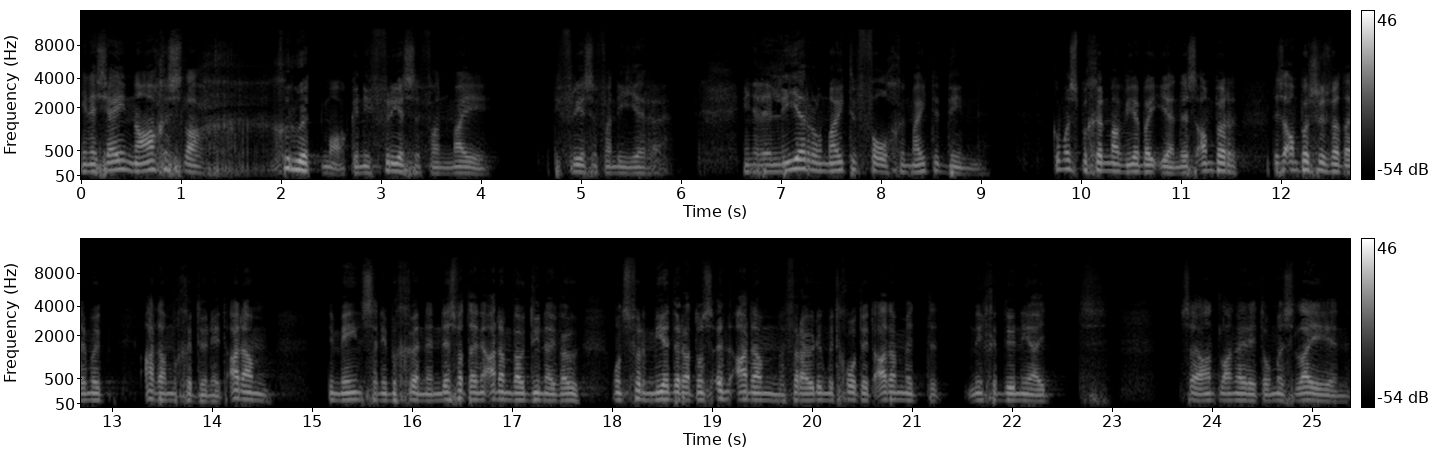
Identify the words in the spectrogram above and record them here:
en as jy nageslag groot maak in die vrese van my, die vrese van die Here en hulle leer om my te volg en my te dien. Kom ons begin maar weer by een. Dis amper dis amper soos wat hy met Adam gedoen het. Adam die mens aan die begin en dis wat hy aan Adam wou doen. Hy wou ons vermeerder dat ons in Adam 'n verhouding met God het. Adam het dit nie gedoen nie. Hy het sy hand langer het hom mislei en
